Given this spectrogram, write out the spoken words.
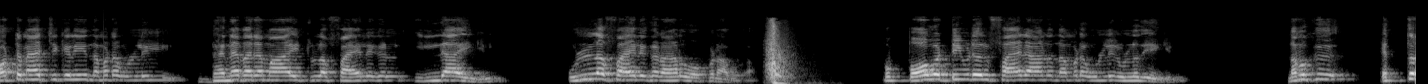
ഓട്ടോമാറ്റിക്കലി നമ്മുടെ ഉള്ളിൽ ധനപരമായിട്ടുള്ള ഫയലുകൾ ഇല്ല എങ്കിൽ ഉള്ള ഫയലുകളാണ് ഓപ്പൺ ആവുക. ഇപ്പൊ പോവർട്ടിയുടെ ഒരു ഫയലാണ് നമ്മുടെ ഉള്ളിൽ ഉള്ളത് എങ്കിൽ നമുക്ക് എത്ര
